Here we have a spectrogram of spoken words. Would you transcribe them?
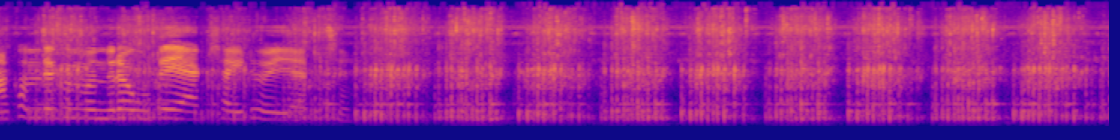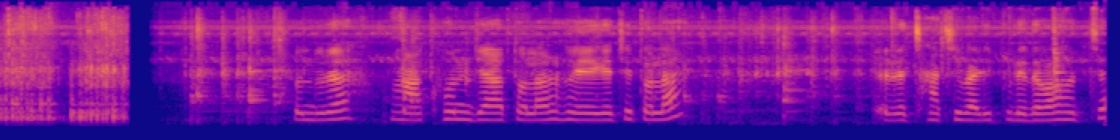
মাখন দেখুন বন্ধুরা, উঠে এক সাইড হয়ে যাচ্ছে। বন্ধুরা, মাখন যা তোলার হয়ে গেছে তোলা। এটা ছাঁচি বাড়ি তুলে দেওয়া হচ্ছে।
